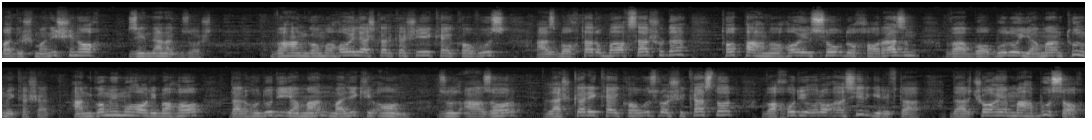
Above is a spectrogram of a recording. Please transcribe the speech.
ба душманӣ шинохт зинда нагузошт. Ва ҳангомаҳои лашкаркашии кейковус аз бохтару балх сар шуда то паҳноҳои суғду хоразм ва бобулу яман тӯл мекашад. Ҳангоми муҳорибаҳо дар ҳудуди яман малики он зулаъзор лашкари кейковусро шикаст дод ва худи ӯро асир гирифта. Дар чоҳе маҳбус сохт.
